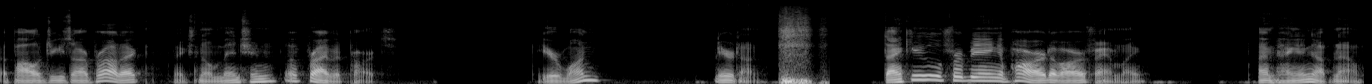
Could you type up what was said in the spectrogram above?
Apologies, our product makes no mention of private parts. Year one, you're done. Thank you for being a part of our family. I'm hanging up now.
